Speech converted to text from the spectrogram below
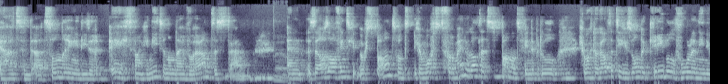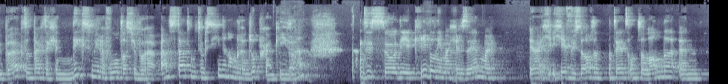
ja, het zijn de uitzonderingen die er echt van genieten om daar vooraan te staan. Ja. En zelfs al vind je het nog spannend, want je mocht het voor mij nog altijd spannend vinden. Ik bedoel, je mocht nog altijd die gezonde kriebel voelen in je buik. De dag dat je niks meer voelt als je vooraan staat, moet je misschien een andere job gaan kiezen. Ja. Hè? Dus zo, die kriebel niet mag er zijn, maar ja, geef jezelf de tijd om te landen en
